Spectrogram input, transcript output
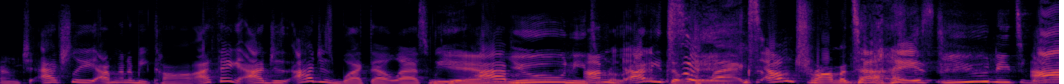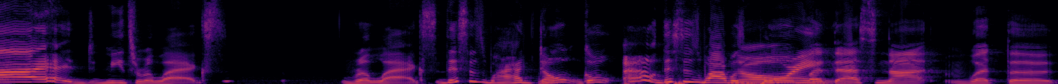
I'm ch- actually I'm gonna be calm. I think I just I just blacked out last week. Yeah. I'm, you need to. I'm, relax. I need to relax. I'm traumatized. you need to. Relax. I need to relax. Relax. This is why I don't go out. This is why I was no, boring. but that's not what the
